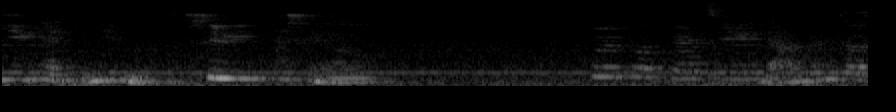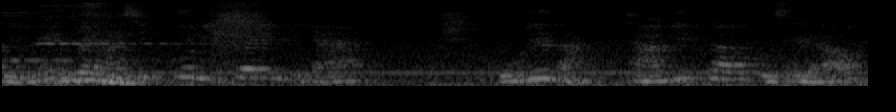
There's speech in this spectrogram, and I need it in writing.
발표님 스윙하세요. 홀컵까지 남은 거리는 네. 49m입니다. 오르막 4m 보세요.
